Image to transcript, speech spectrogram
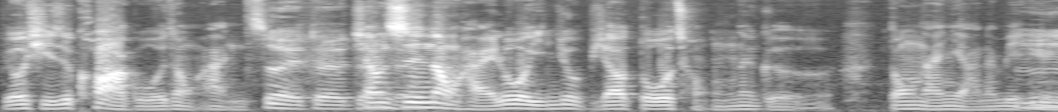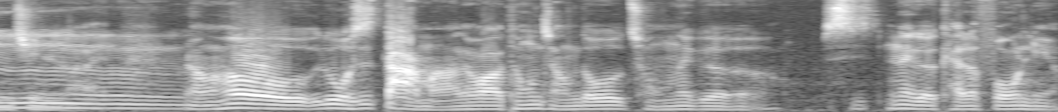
尤其是跨国这种案子。对对对，像是那种海洛因就比较多从那个东南亚那边运进来，嗯。然后如果是大麻的话，通常都从那个那个 California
